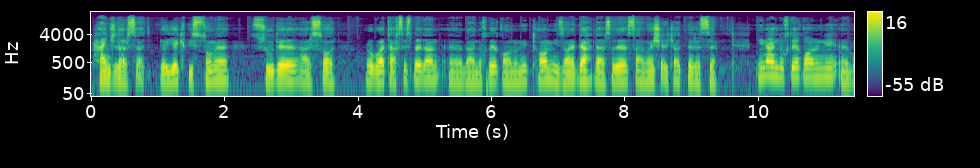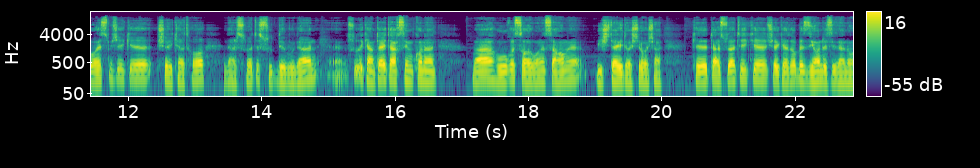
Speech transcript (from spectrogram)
5 درصد یا یک بیستم سود هر سال رو باید تخصیص بدن به اندوخته قانونی تا میزان 10 درصد سرمایه شرکت برسه. این اندوخته قانونی باعث میشه که شرکت ها در صورت سوده بودن سود کمتری تقسیم کنن. و حقوق صاحبان سهام بیشتری داشته باشن که در صورتی که شرکت ها به زیان رسیدن و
